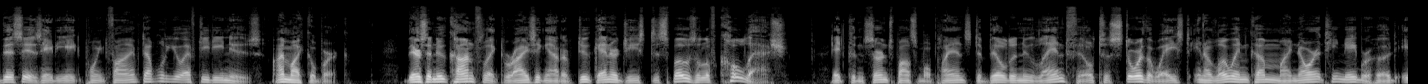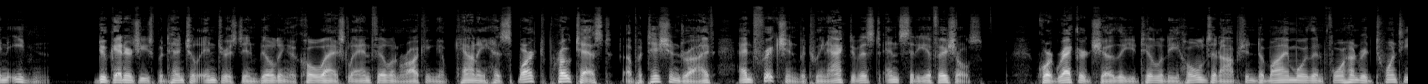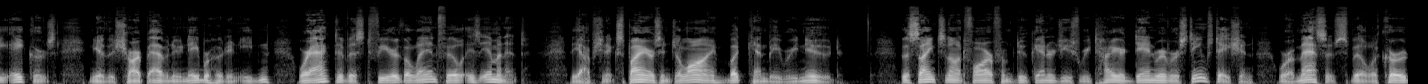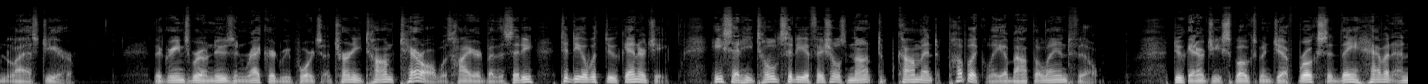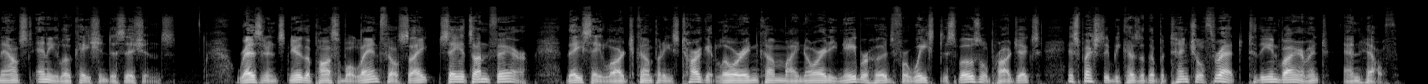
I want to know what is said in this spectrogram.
This is 88.5 WFDD News. I'm Michael Burke. There's a new conflict rising out of Duke Energy's disposal of coal ash. It concerns possible plans to build a new landfill to store the waste in a low income minority neighborhood in Eden. Duke Energy's potential interest in building a coal ash landfill in Rockingham County has sparked protest, a petition drive, and friction between activists and city officials. Court records show the utility holds an option to buy more than 420 acres near the Sharpe Avenue neighborhood in Eden, where activists fear the landfill is imminent. The option expires in July, but can be renewed. The site's not far from Duke Energy's retired Dan River Steam Station, where a massive spill occurred last year. The Greensboro News and Record reports attorney Tom Terrell was hired by the city to deal with Duke Energy. He said he told city officials not to comment publicly about the landfill. Duke Energy spokesman Jeff Brooks said they haven't announced any location decisions. Residents near the possible landfill site say it's unfair. They say large companies target lower income minority neighborhoods for waste disposal projects, especially because of the potential threat to the environment and health.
